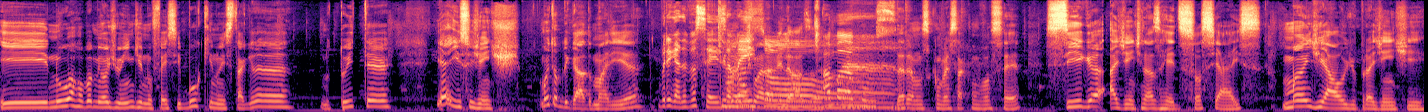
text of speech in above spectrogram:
E no arroba Miojo Indie, no Facebook, no Instagram, no Twitter. E é isso, gente. Muito obrigado, Maria. Obrigada a vocês, Que amei. noite maravilhosa. Amamos. Adoramos conversar com você. Siga a gente nas redes sociais. Mande áudio pra gente.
